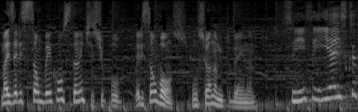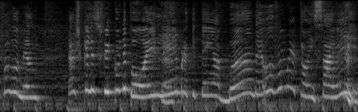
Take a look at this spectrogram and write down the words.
Mas eles são bem constantes, tipo, eles são bons. Funciona muito bem, né? Sim, sim, e é isso que você falou mesmo. Acho que eles ficam de boa. É. Aí lembra que tem a banda. Ô, vamos marcar um ensaio aí?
